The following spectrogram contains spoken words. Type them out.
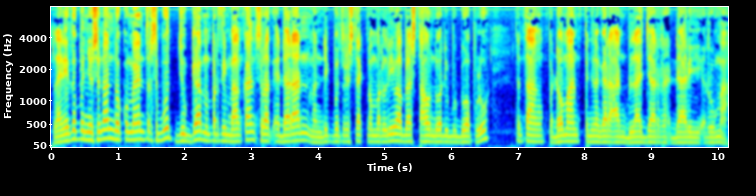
Selain itu penyusunan dokumen tersebut juga mempertimbangkan surat edaran Mendikbudristek nomor 15 tahun 2020 tentang pedoman penyelenggaraan belajar dari rumah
